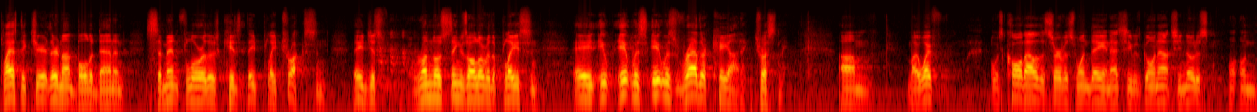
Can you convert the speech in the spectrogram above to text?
plastic chairs. They're not bolted down, and cement floor. Those kids they play trucks, and they just run those things all over the place, and it, it, it was it was rather chaotic. Trust me. Um, my wife was called out of the service one day, and as she was going out, she noticed on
